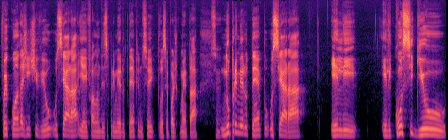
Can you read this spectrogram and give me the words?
foi quando a gente viu o Ceará, e aí falando desse primeiro tempo, não sei se você pode comentar, Sim. no primeiro tempo, o Ceará, ele, ele conseguiu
